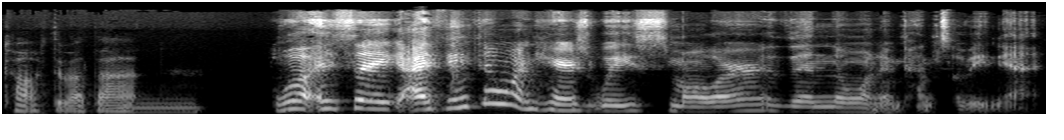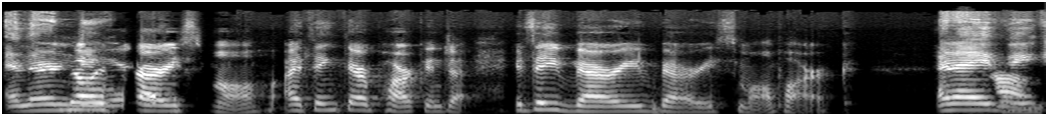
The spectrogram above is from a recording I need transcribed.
talked about that. Mm. Well, it's like I think the one here is way smaller than the one in Pennsylvania, and they're no, newer. it's very small. I think their park and it's a very very small park, and I um, think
